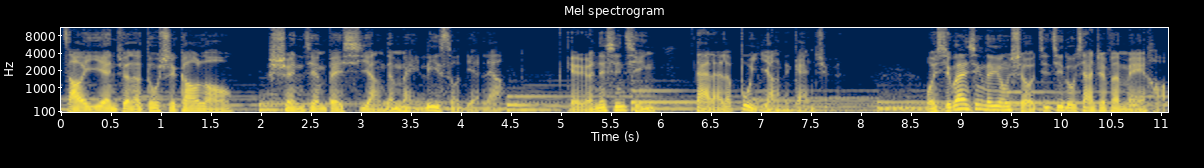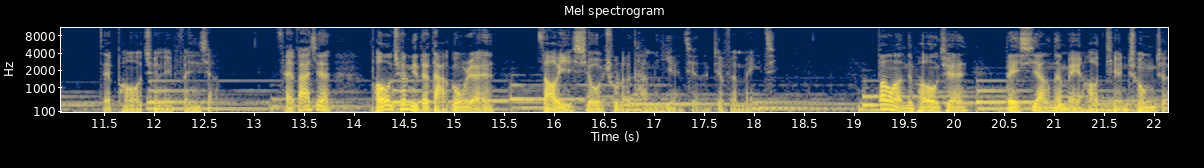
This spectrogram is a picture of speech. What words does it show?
早已厌倦了都市高楼，瞬间被夕阳的美丽所点亮。给人的心情带来了不一样的感觉。我习惯性的用手机记录下这份美好，在朋友圈里分享，才发现朋友圈里的打工人早已秀出了他们眼前的这份美景。傍晚的朋友圈被夕阳的美好填充着。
